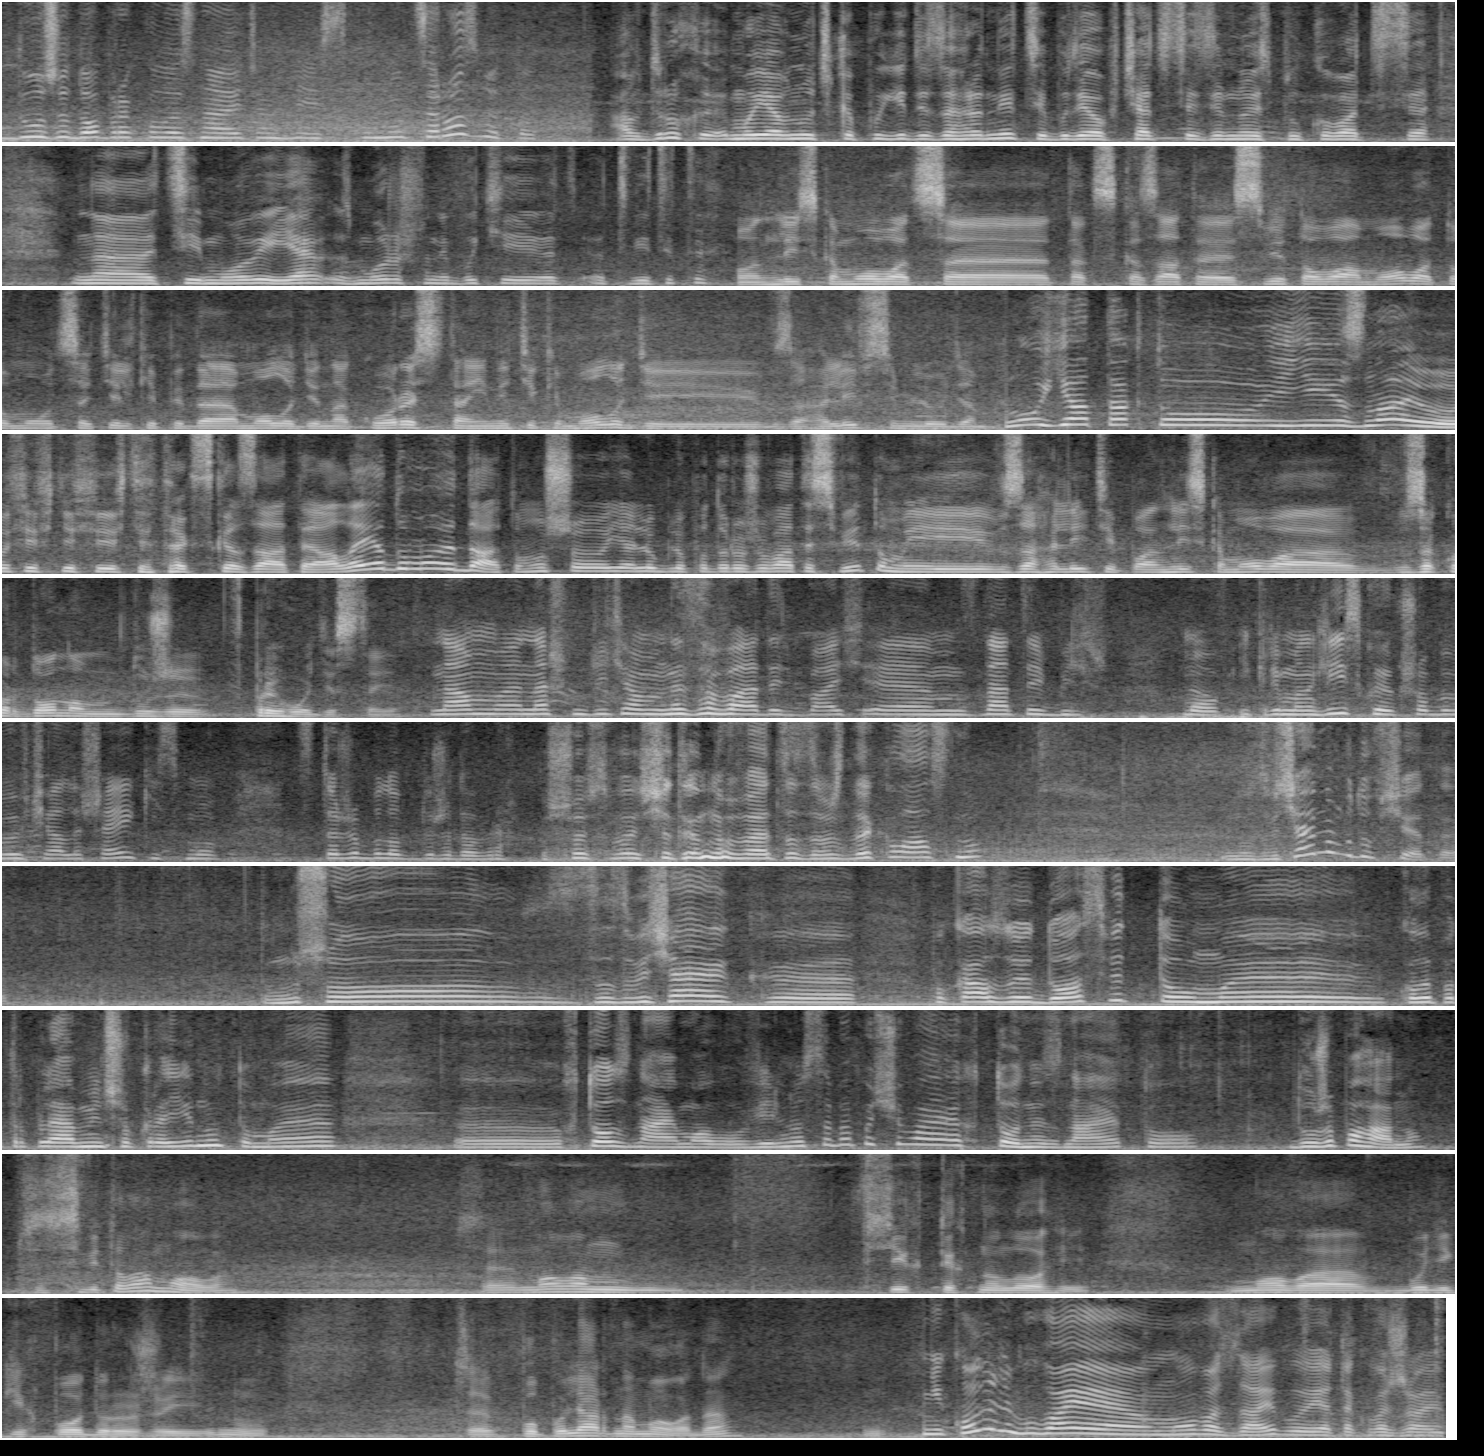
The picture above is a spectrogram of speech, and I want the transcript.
дуже добре, коли знають англійську. Ну, це розвиток. А вдруг моя внучка поїде за границю буде общатися зі мною, спілкуватися на цій мові, я зможу що-небудь їй відповідати. Англійська мова це так сказати світова мова, тому це тільки піде молоді на користь, та і не тільки молоді, і взагалі всім людям. Ну я так то її знаю 50-50, так сказати. Але я думаю, да, тому що я люблю подорожувати світом, і взагалі, типу, англійська мова за кордоном дуже в пригоді стає. Нам, е, нашим дітям, не завадить бач, е, знати більш мов. І крім англійської, якщо б ви ще якісь мов, це теж було б дуже добре. Щось вивчити нове це завжди класно. Ну, звичайно, буду вчити. Тому що зазвичай, як е, показує досвід, то ми, коли потрапляємо в іншу країну, то ми, хто знає мову, вільно себе почуває, хто не знає, то дуже погано. Це світова мова. Це мова всіх технологій, мова будь-яких подорожей. Ну, це популярна мова, так? Да? Ніколи не буває мова зайвою, я так вважаю.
